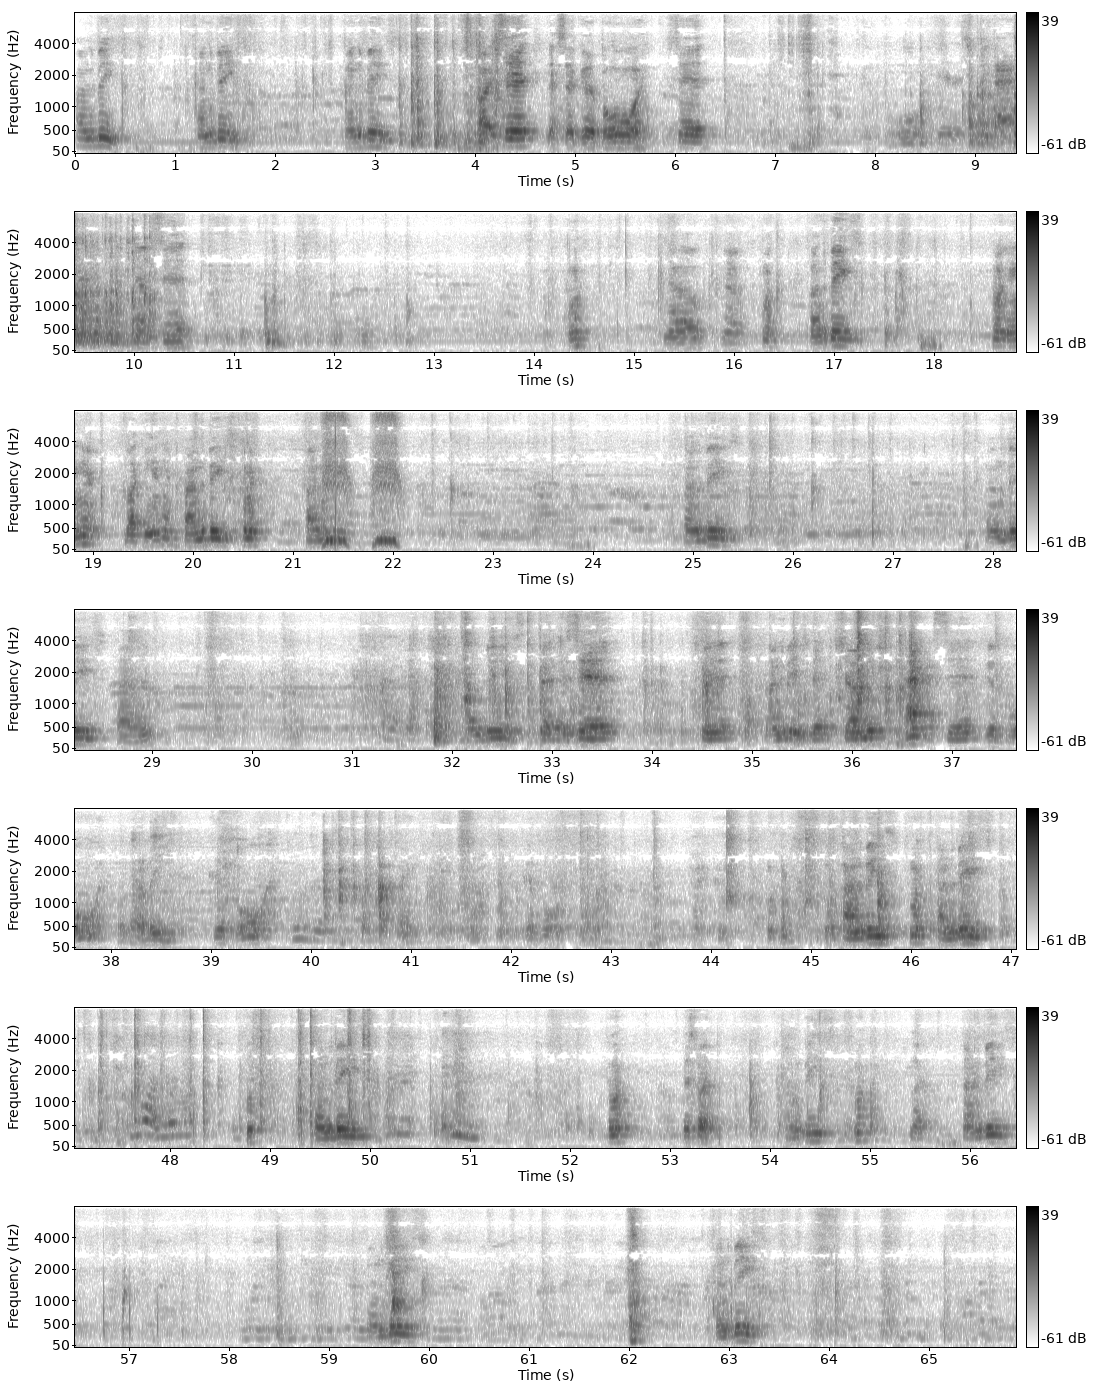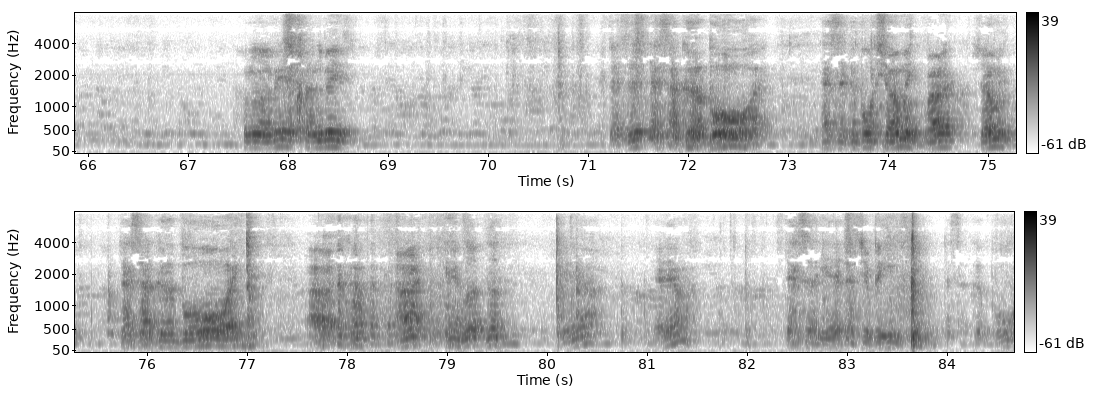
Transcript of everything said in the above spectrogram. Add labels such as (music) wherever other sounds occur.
Find the bees. Find the bees. Find the bees. All right, sit. That's a good boy. Sit. Good boy. Yeah, that's big eye. Now. No, no. Come on. Find the bees. Come on, in here. Lucky in here. Find the bees. Come here. Find the bees. Find the bees. Find the bees. Find the bees. That's it. Find the bees. That, me. That's it. Good boy. What kind bee? Good boy. Good boy. Find the bees. Come on. Find the bees. Find the bees. Come on. This way. Find the bees. Come on. Look. Find the bees. Find the bees. Find the bees. Come on over here. Find the bees. That's it. That's a good boy. That's a good boy. Show me, brother. Show me. That's a good boy. All right, come on. (laughs) All right. Yeah, look, look. Yeah. Are. That's a, yeah, that's your bees. That's a good boy.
